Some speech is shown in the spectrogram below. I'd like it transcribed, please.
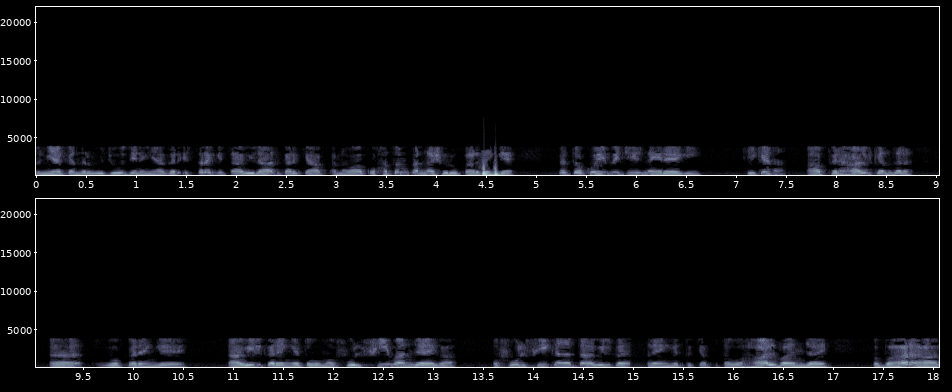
دنیا کے اندر وجود ہی نہیں ہے۔ اگر اس طرح کی تعویلات کر کے آپ انواع کو ختم کرنا شروع کر دیں گے پھر تو کوئی بھی چیز نہیں رہے گی۔ ٹھیک ہے نا؟ آپ پھر حال کے اندر وہ کریں گے، تعویل کریں گے تو وہ مفول فی بن جائے گا۔ مفول فی کا تعویل کریں گے تو کیا پتا وہ حال بن جائے۔ تو بہرحال،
